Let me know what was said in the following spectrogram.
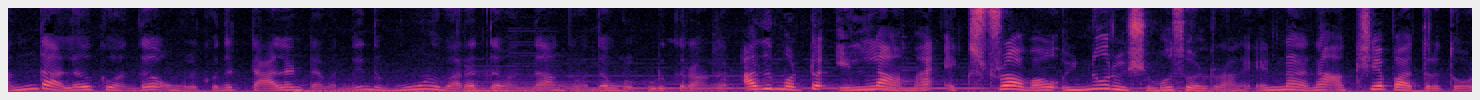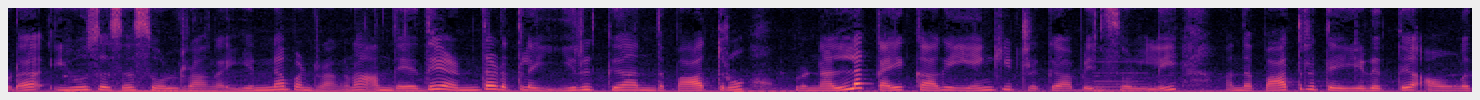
அந்த அளவுக்கு வந்து அவங்களுக்கு வந்து டேலண்ட்டை வந்து இந்த மூணு வரத்தை வந்து அங்கே வந்து அவங்களுக்கு கொடுக்குறாங்க. அது மட்டும் இல்லாமல் எக்ஸ்ட்ராவாக இன்னொரு விஷயமும் சொல்கிறாங்க என்னன்னா அக்ஷய பாத்திரத்தோட யூசஸை சொல்கிறாங்க என்ன பண்ணுறாங்கன்னா அந்த எது எந்த இடத்துல இருக்குது அந்த பாத்திரம் ஒரு நல்ல கைக்காக இயங்கிட்டு இருக்கு அப்படின்னு சொல்லி அந்த பாத்திரத்தை எடுத்து அவங்க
